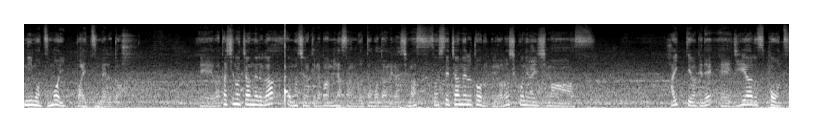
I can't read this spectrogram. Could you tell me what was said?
荷物もいっぱい詰めると、えー、私のチャンネルが面白ければ皆さんグッドボタンお願いします。そしてチャンネル登録よろしくお願いします。はいというわけで、えー、GR スポーツ、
